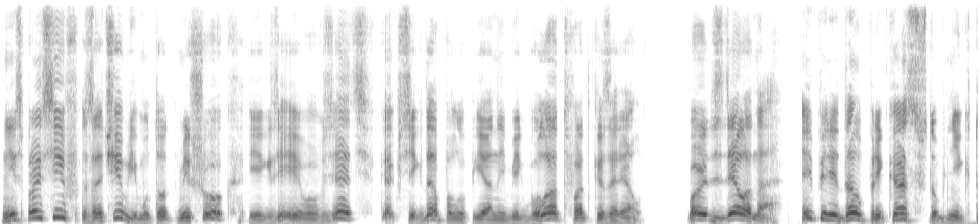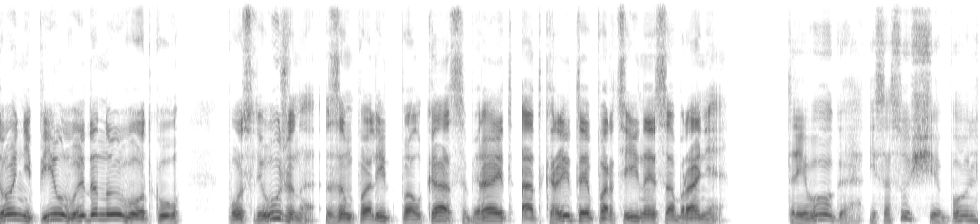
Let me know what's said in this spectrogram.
Не спросив, зачем ему тот мешок и где его взять, как всегда полупьяный Бигбулатов откозырял. «Будет сделано!» и передал приказ, чтобы никто не пил выданную водку. После ужина замполит полка собирает открытое партийное собрание. Тревога и сосущая боль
